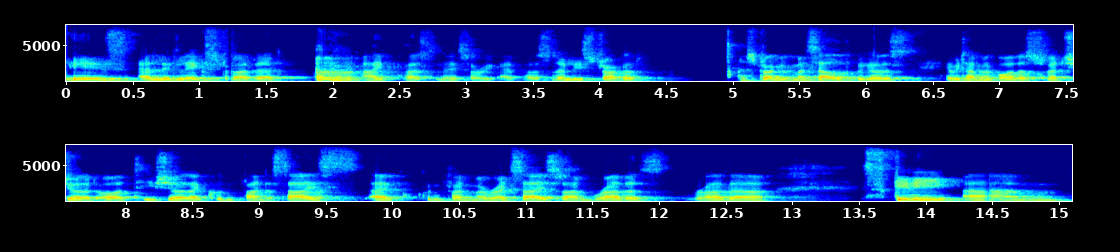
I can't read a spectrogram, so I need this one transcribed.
is a little extra that I personally, sorry, I personally struggled. I struggled myself because every time I bought a sweatshirt or a t-shirt, I couldn't find a size. I couldn't find my right size, so I'm rather rather skinny, um,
